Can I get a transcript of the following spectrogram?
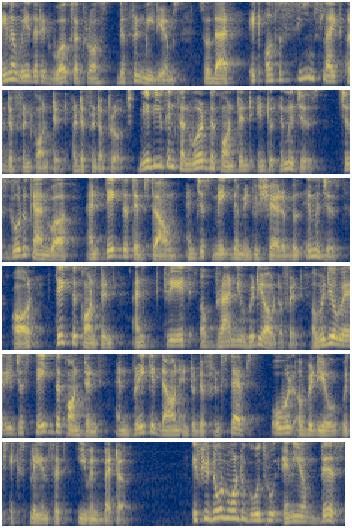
in a way that it works across different mediums so that it also seems like a different content, a different approach. Maybe you can convert the content into images. Just go to Canva and take the tips down and just make them into shareable images or take the content and create a brand new video out of it. A video where you just take the content and break it down into different steps over a video which explains it even better. If you don't want to go through any of this,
